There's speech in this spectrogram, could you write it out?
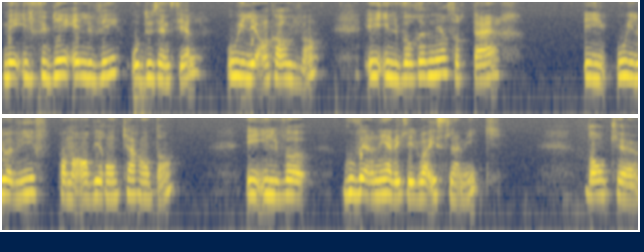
mais il fut bien élevé au deuxième ciel, où il est encore vivant, et il va revenir sur terre, et où il va vivre pendant environ 40 ans, et il va gouverner avec les lois islamiques. Donc, euh,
